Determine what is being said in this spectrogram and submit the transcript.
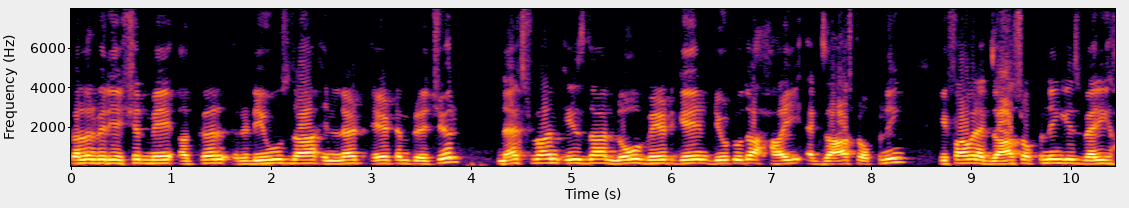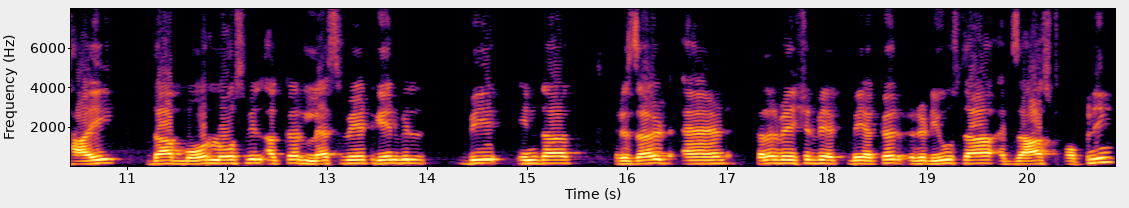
color variation may occur. Reduce the inlet air temperature. Next one is the low weight gain due to the high exhaust opening. If our exhaust opening is very high the more loss will occur. Less weight gain will be in the result and color variation may occur. Reduce the exhaust opening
